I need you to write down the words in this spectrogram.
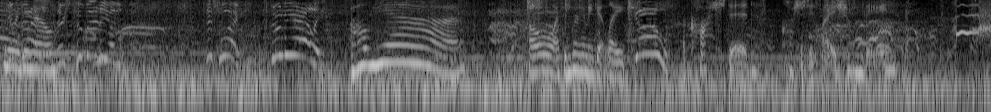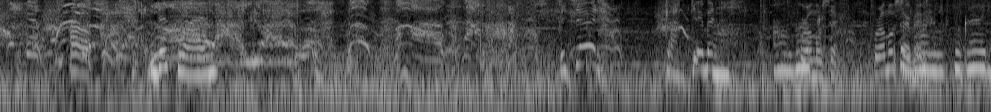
what do I do now? There's too many of them. This way, through the alley. Oh, yeah. Oh, I think we're gonna get like accosted. Accosted by a zombie. Oh, this one. He's dead. God damn it. Oh, oh We're look. almost there. We're almost The there, baby. looks so good.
